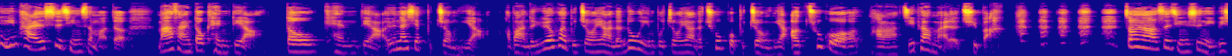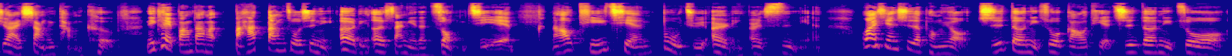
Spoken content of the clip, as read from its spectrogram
你已经排了事情什么的，麻烦都 can 掉。都 can 掉，因为那些不重要，好不好？你的约会不重要，你的露营不重要，的出国不重要哦。出国好了，机票买了去吧。重要的事情是你必须来上一堂课，你可以帮当把它当做是你二零二三年的总结，然后提前布局二零二四年。外县市的朋友，值得你坐高铁，值得你坐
